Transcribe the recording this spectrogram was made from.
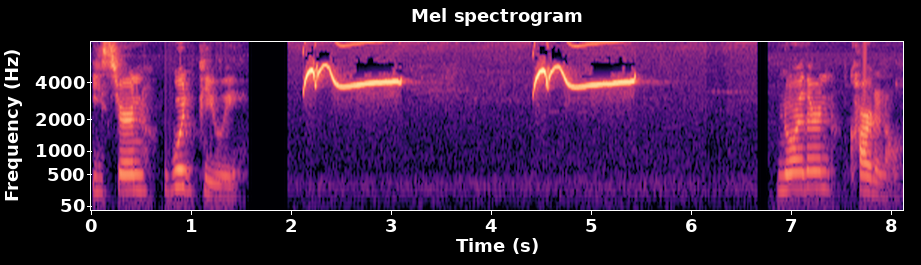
Eastern wood pewee. Northern cardinal.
